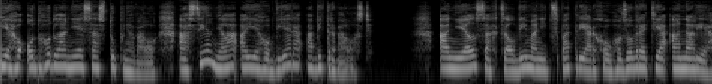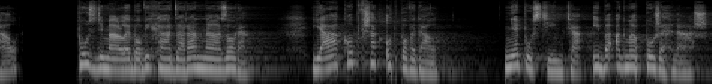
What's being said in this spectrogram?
Jeho odhodlanie sa stupňovalo a silnila aj jeho viera a vytrvalosť. Aniel sa chcel vymaniť z patriarchovho zovretia a naliehal. Pusť ma, lebo vychádza ranná zora. Jákob však odpovedal. Nepustím ťa, iba ak ma požehnáš.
